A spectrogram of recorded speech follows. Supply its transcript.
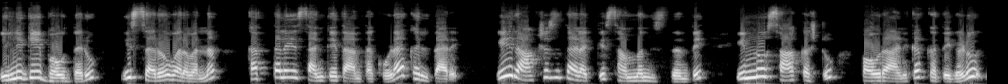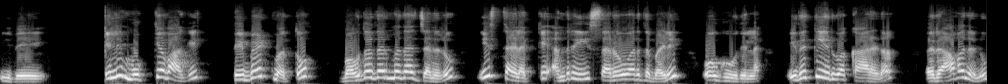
ಇಲ್ಲಿಗೆ ಬೌದ್ಧರು ಈ ಸರೋವರವನ್ನ ಕತ್ತಲೆಯ ಸಂಕೇತ ಅಂತ ಕೂಡ ಕರೀತಾರೆ. ಈ ರಾಕ್ಷಸ ತಳಕ್ಕೆ ಸಂಬಂಧಿಸಿದಂತೆ ಇನ್ನೂ ಸಾಕಷ್ಟು ಪೌರಾಣಿಕ ಕಥೆಗಳು ಇವೆ. ಇಲ್ಲಿ ಮುಖ್ಯವಾಗಿ ಟಿಬೆಟ್ ಮತ್ತು ಬೌದ್ಧ ಧರ್ಮದ ಜನರು ಈ ಸ್ಥಳಕ್ಕೆ ಅಂದ್ರೆ ಈ ಸರೋವರದ ಬಳಿ ಹೋಗುವುದಿಲ್ಲ. ಇದಕ್ಕೆ ಇರುವ ಕಾರಣ ರಾವಣನು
